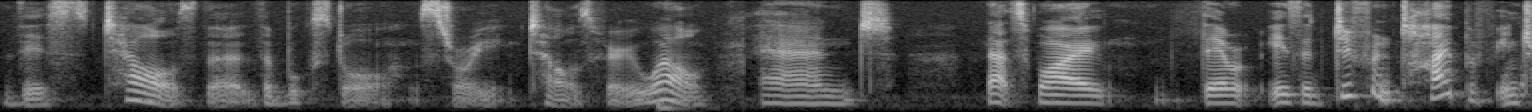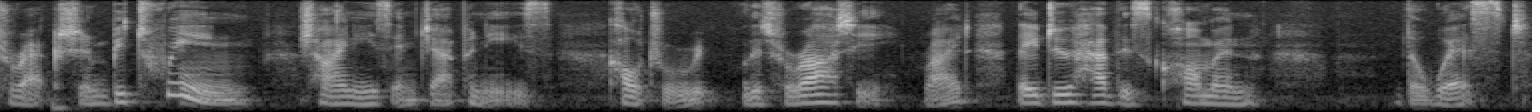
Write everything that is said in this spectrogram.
this tells. The the bookstore story tells very well, and that's why there is a different type of interaction between Chinese and Japanese cultural literati, right? They do have this common, the West,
